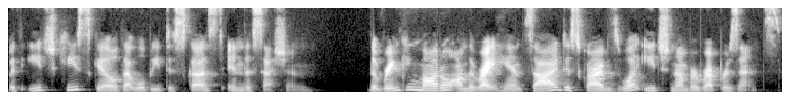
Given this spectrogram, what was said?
with each key skill that will be discussed in the session. The ranking model on the right-hand side describes what each number represents.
